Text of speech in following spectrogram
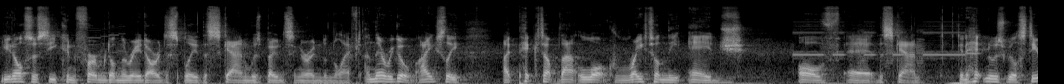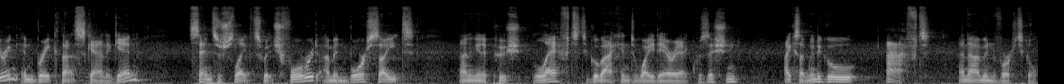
You can also see confirmed on the radar display the scan was bouncing around on the left. And there we go. I actually I picked up that lock right on the edge of uh, the scan. Gonna hit nose wheel steering and break that scan again. Sensor select switch forward. I'm in bore sight. And I'm going to push left to go back into wide area acquisition. Actually, I'm going to go aft and I'm in vertical.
